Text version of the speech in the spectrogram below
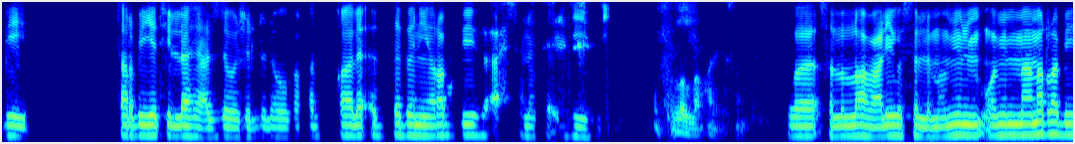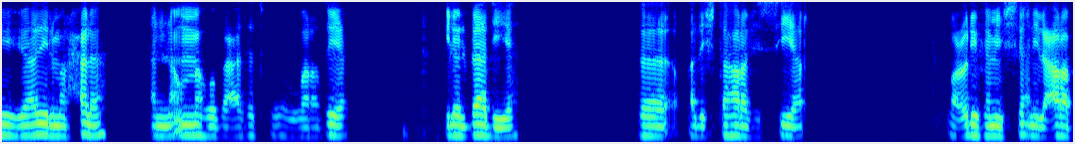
بتربية الله عز وجل له. فقد قال أدبني ربي فأحسن تأديبي. صلى الله عليه وسلم. وصلى الله عليه وسلم. ومن ومما مر به في هذه المرحلة أن أمه بعثته وهو رضيع إلى البادية فقد اشتهر في السير وعرف من شأن العرب.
